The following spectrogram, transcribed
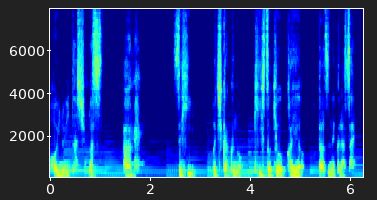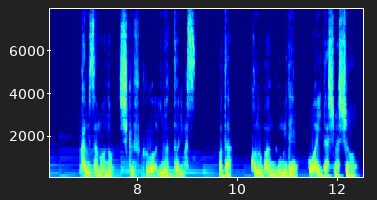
お祈りいたします。アーメン。ぜひお近くのキリスト教会へお尋ねください。神様の祝福を祈っております。またこの番組でお会いいたしましょう。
